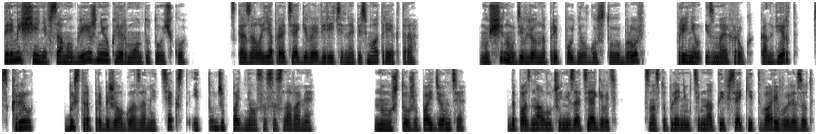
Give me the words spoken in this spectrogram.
Перемещение в самую ближнюю к Лермонту точку, сказала я, протягивая верительное письмо от ректора. Мужчина удивленно приподнял густую бровь, принял из моих рук конверт, вскрыл, быстро пробежал глазами текст и тут же поднялся со словами. «Ну что же, пойдемте. Допоздна лучше не затягивать. С наступлением темноты всякие твари вылезут.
